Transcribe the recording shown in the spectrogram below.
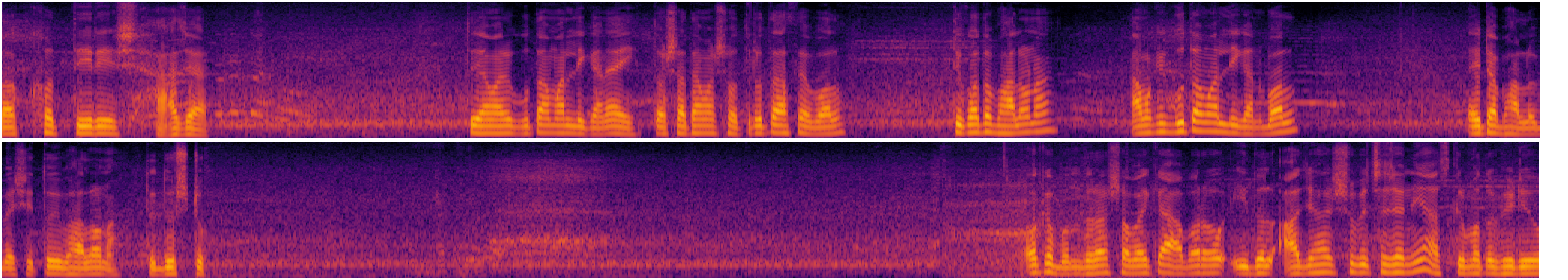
লক্ষ তিরিশ হাজার। তুই আমার গুতা মারলি কেন এই তোর সাথে আমার শত্রুতা আছে, বল। তুই কত ভালো না? আমাকে গুতা মারলি কেন বল। এটা ভালো বেশি, তুই ভালো না, তুই দুষ্টু। ওকে বন্ধুরা, সবাইকে আবারও ঈদ উল আজহার শুভেচ্ছা জানিয়ে আজকের মতো ভিডিও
